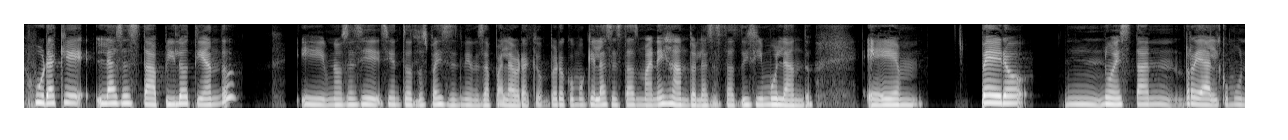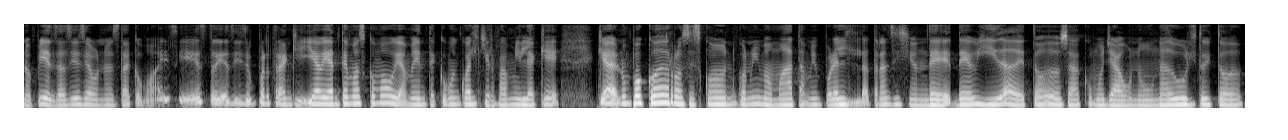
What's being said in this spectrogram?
jura que las está piloteando y no sé si, si en todos los países tienen esa palabra, pero como que las estás manejando, las estás disimulando. Em, pero no es tan real como uno piensa, si o sea, uno está como, ay, sí, estoy así súper tranqui. Y habían temas como, obviamente, como en cualquier familia, que, que habían un poco de roces con, con mi mamá, también por el- la transición de, de vida, de todo, o sea, como ya uno, un adulto y todo.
